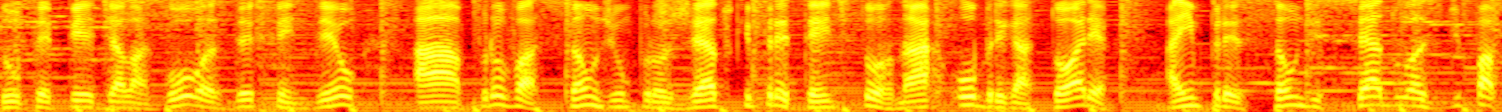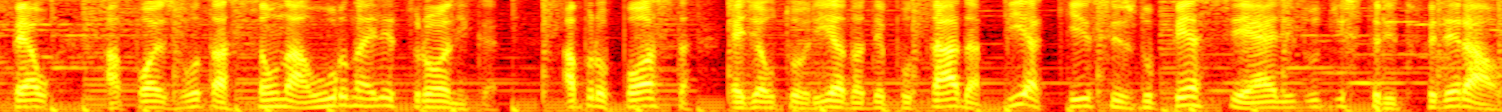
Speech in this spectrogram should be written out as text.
do PP de Alagoas, defendeu a aprovação de um projeto que pretende tornar obrigatória a impressão de cédulas de papel após votação na urna eletrônica. A proposta é de autoria da deputada Bia Kisses, do PSL do Distrito Federal.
